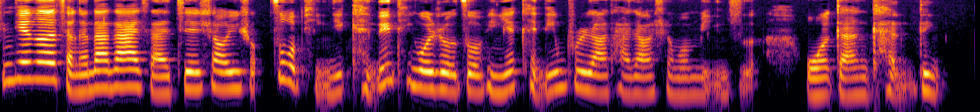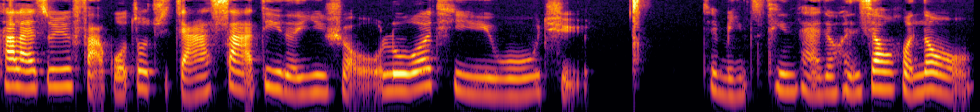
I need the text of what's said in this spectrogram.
今天呢，想跟大家一起来介绍一首作品，你肯定听过这首作品，也肯定不知道它叫什么名字。我敢肯定，它来自于法国作曲家萨蒂的一首裸体舞曲。这名字听起来就很销魂哦。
